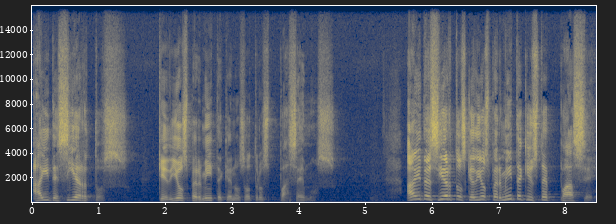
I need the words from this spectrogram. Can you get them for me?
hay desiertos que Dios permite que nosotros pasemos. Hay desiertos que Dios permite que usted pase.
